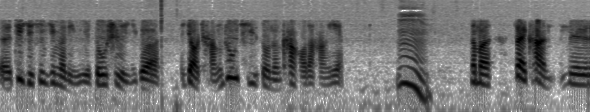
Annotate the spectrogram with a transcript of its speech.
呃这些新兴的领域都是一个比较长周期都能看好的行业。嗯，那么再看那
